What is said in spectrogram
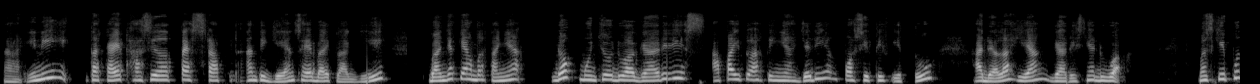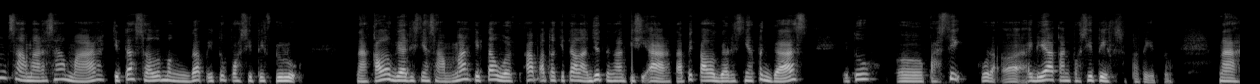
Nah, ini terkait hasil tes rapid antigen, saya balik lagi. Banyak yang bertanya, dok muncul dua garis, apa itu artinya? Jadi yang positif itu adalah yang garisnya dua. Meskipun samar-samar, kita selalu menganggap itu positif dulu. Nah, kalau garisnya sama, kita work up atau kita lanjut dengan PCR. Tapi kalau garisnya tegas, itu uh, pasti uh, dia akan positif seperti itu. Nah,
